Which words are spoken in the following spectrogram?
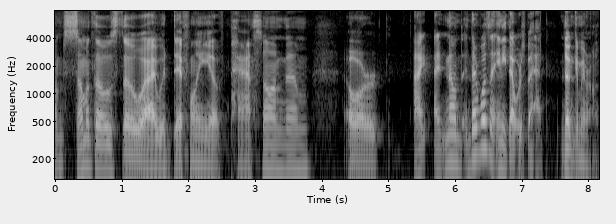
um, some of those though I would definitely have passed on them, or I I no there wasn't any that was bad. Don't get me wrong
